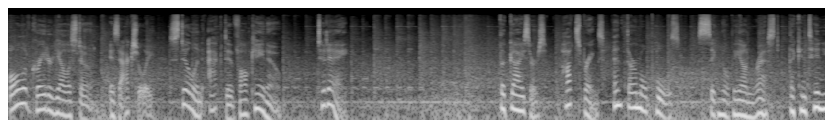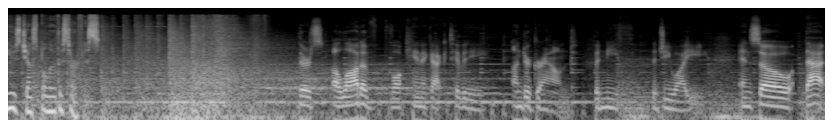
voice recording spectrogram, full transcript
All of Greater Yellowstone is actually still an active volcano today. The geysers, hot springs, and thermal pools signal the unrest that continues just below the surface. There's a lot of volcanic activity underground beneath the GYE. And so that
